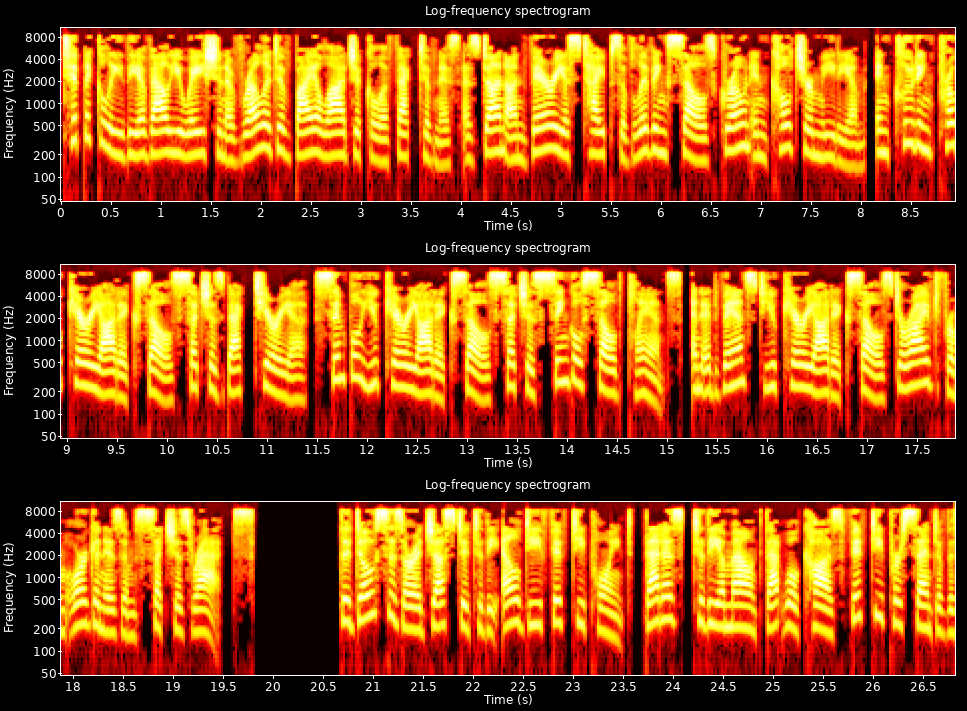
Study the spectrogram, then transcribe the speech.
Typically the evaluation of relative biological effectiveness is done on various types of living cells grown in culture medium, including prokaryotic cells such as bacteria, simple eukaryotic cells such as single-celled plants, and advanced eukaryotic cells derived from organisms such as rats. The doses are adjusted to the LD50 point, that is, to the amount that will cause 50% of the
